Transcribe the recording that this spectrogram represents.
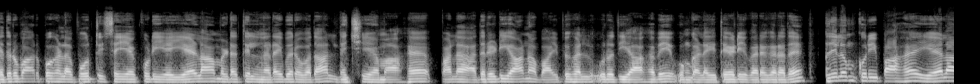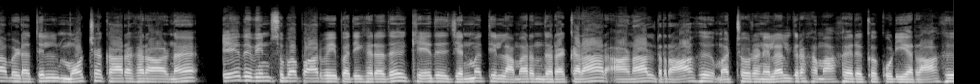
எதிர்பார்ப்புகளை பூர்த்தி செய்யக்கூடிய ஏழாம் இடத்தில் நடைபெறுவதால் நிச்சயமாக பல அதிரடியான வாய்ப்புகள் உறுதியாகவே உங்களை தேடி வருகிறது. அதிலும் குறிப்பாக ஏழாம் இடத்தில் மோட்சக்காரகரான கேதுவின் சுப பார்வை பதிகிறது. கேது ஜென்மத்தில் அமர்ந்திருக்கிறார். ஆனால் ராகு மற்றொரு நிழல் கிரகமாக இருக்கக்கூடிய ராகு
